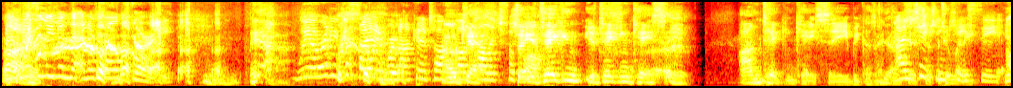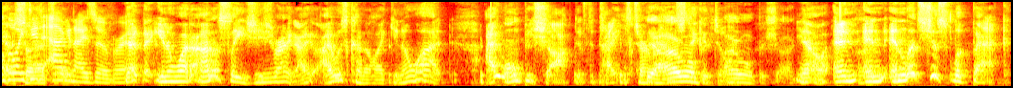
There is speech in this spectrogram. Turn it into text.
That wasn't even the NFL story. Yeah. We already decided we're not going to talk Okay. about college football. So you're taking you're taking KC. I'm taking KC because I think I'm there's just taking too many. KC, Yeah, although I so did that's it. agonize over it. That, that- you know what? Honestly, she's right. I, I was kind of like, you know what? I won't be shocked if the Titans turn Yeah, around I and won't. stick it Be, to I won't be shocked. You know, and, and and let's just look back.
